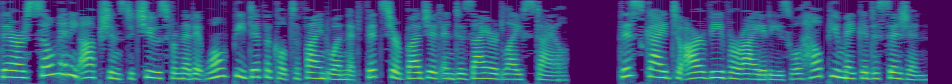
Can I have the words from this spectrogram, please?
There are so many options to choose from that it won't be difficult to find one that fits your budget and desired lifestyle. This guide to RV varieties will help you make a decision.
